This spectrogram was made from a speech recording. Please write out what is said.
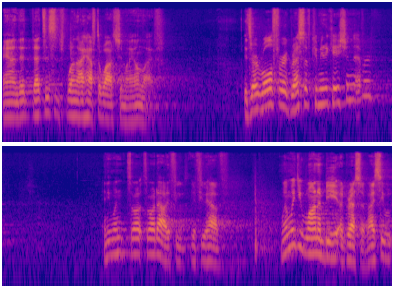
And it, that, this is one I have to watch in my own life. Is there a role for aggressive communication ever? Anyone throw, throw it out if you, if you have. When would you want to be aggressive? I see,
